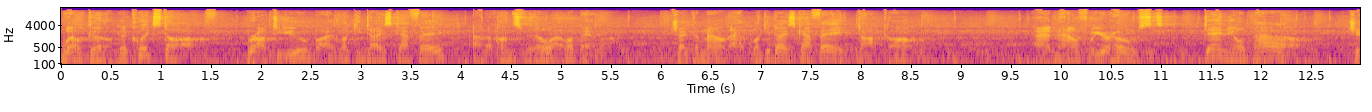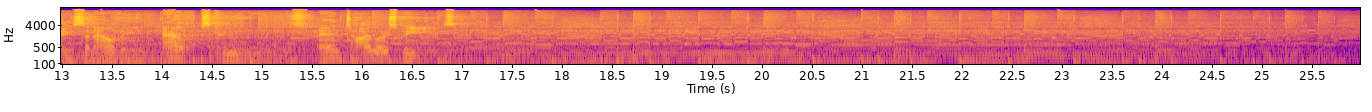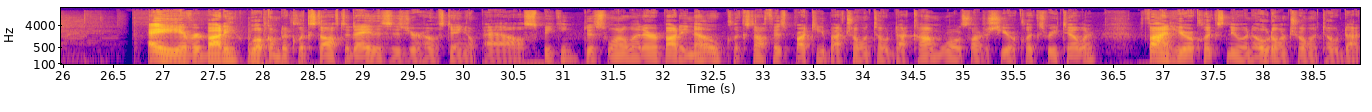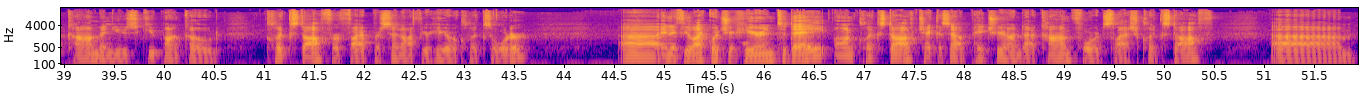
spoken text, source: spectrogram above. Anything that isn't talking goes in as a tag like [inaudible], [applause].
Welcome to Click brought to you by Lucky Dice Cafe out of Huntsville, Alabama. Check them out at luckydicecafe.com. And now for your hosts, Daniel Powell, Jason Alvey, Alex Coons, and Tyler Spees. Hey everybody, welcome to Clixed Off today. This is your host Daniel Powell speaking. Just want to let everybody know Clixed Off is brought to you by TrollandToad.com, world's largest HeroClix retailer. Find HeroClix new and old on TrollandToad.com and use coupon code Clixed Off for 5% off your HeroClix order. Uh, and if you like what you're hearing today on Clixed Off, check us out patreon.com forward slash Clixed Off. Um,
